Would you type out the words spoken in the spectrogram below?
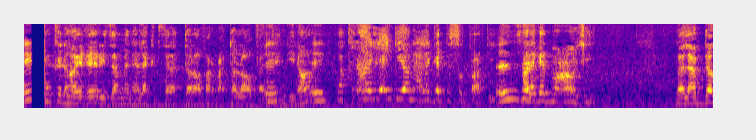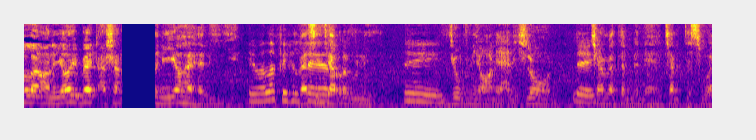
إيه. ممكن هاي غيري ثمنها لك ب 3000 4000 إيه. 2000 دينار. إيه. لكن هاي اللي عندي أنا على قد استطاعتي إنزين. على قد معاشي. قال عبد الله أنا جايبك عشان أعطيني إياها هدية. إيه والله فيه بس الخير. يجربني. إيه. يشوفني أنا يعني شلون؟ إيه. كم ثمنها كم تسوى؟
